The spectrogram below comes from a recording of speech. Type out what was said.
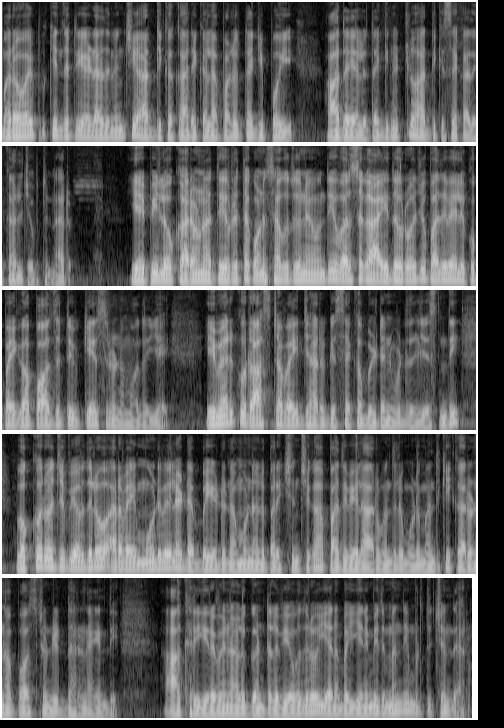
మరోవైపు కిందటి ఏడాది నుంచి ఆర్థిక కార్యకలాపాలు తగ్గిపోయి ఆదాయాలు తగ్గినట్లు ఆర్థిక శాఖ అధికారులు చెబుతున్నారు. ఏపీలో కరోనా తీవ్రత కొనసాగుతూనే ఉంది. వరుసగా ఐదో రోజు పదివేలకు పైగా పాజిటివ్ కేసులు నమోదయ్యాయి. ఈ మేరకు రాష్ట్ర వైద్య ఆరోగ్య శాఖ బులెటిన్ విడుదల చేసింది. ఒక్కరోజు వ్యవధిలో అరవై మూడు వేల డెబ్బై ఏడు నమూనాలు పరీక్షించగా పదివేల ఆరు వందల మూడు మందికి కరోనా పాజిటివ్ నిర్ధారణ అయింది. ఆఖరి ఇరవై నాలుగు గంటల వ్యవధిలో ఎనభై ఎనిమిది మంది మృతి చెందారు.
